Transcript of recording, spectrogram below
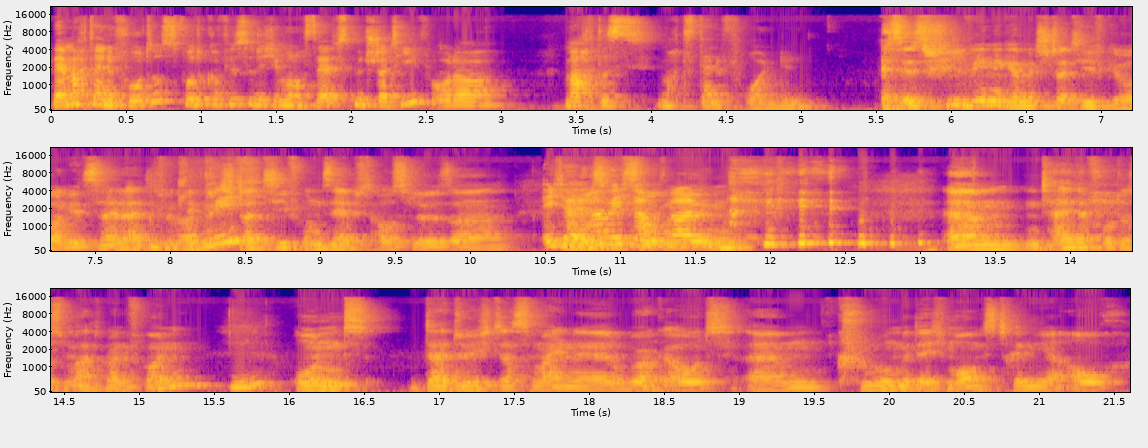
Wer macht deine Fotos? Fotografierst du dich immer noch selbst mit Stativ oder macht es, macht es deine Freundin? Es ist viel weniger mit Stativ geworden. Die Zeit, als ich wirklich mit Wirklich? Stativ und Selbstauslöser Ich erinnere mich noch dran. ähm, ein Teil der Fotos macht meine Freundin. Hm? Und dadurch, dass meine Workout-Crew, mit der ich morgens trainiere, auch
